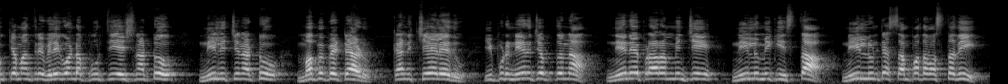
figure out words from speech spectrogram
ముఖ్యమంత్రి వెలిగొండ పూర్తి చేసినట్టు నీళ్ళు ఇచ్చినట్టు మభ్య పెట్టాడు. కానీ చేయలేదు. ఇప్పుడు నేను చెప్తున్నా నేనే ప్రారంభించి నీళ్ళు మీకు ఇస్తా. నీళ్ళుంటే సంపద వస్తుంది.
